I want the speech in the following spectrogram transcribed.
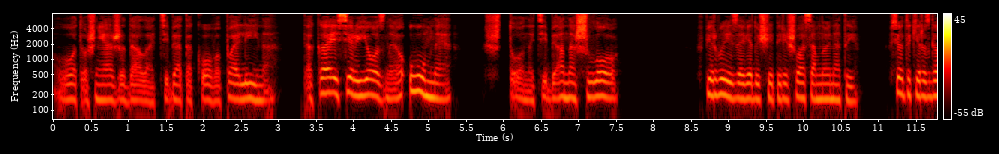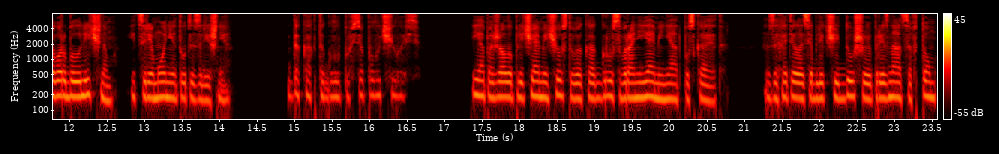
«Вот уж не ожидала от тебя такого, Полина. Такая серьезная, умная. Что на тебя нашло?» Впервые заведующая перешла со мной на «ты». все таки разговор был личным, и церемония тут излишняя. Да как-то глупо все получилось. Я пожала плечами, чувствуя, как груз вранья меня отпускает. Захотелось облегчить душу и признаться в том,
